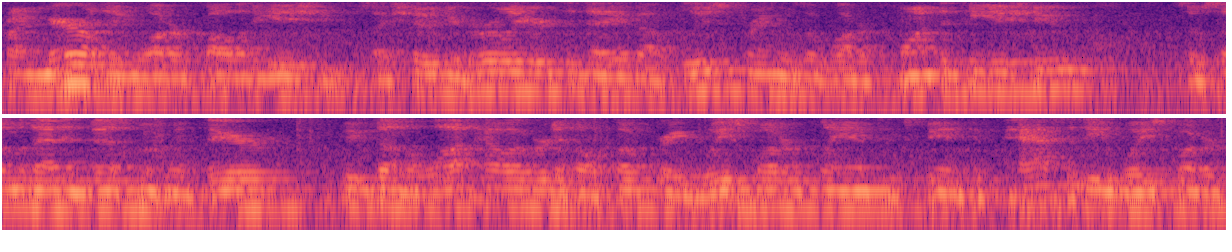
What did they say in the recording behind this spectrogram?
primarily water quality issues. I showed you earlier today about Blue Spring was a water quantity issue, so some of that investment went there. We've done a lot, however, to help upgrade wastewater plants, expand capacity of wastewater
